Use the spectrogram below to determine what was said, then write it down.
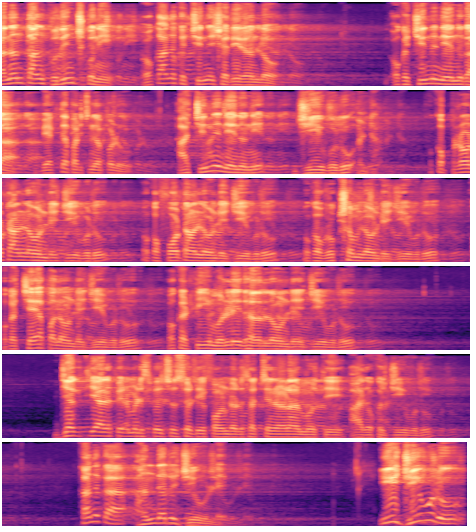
తనను తాను కుదించుకుని ఒకనొక చిన్ని శరీరంలో ఒక చిన్ని నేనుగా వ్యక్తపరిచినప్పుడు ఆ చిన్ని నేనుని జీవుడు అంట. ఒక ప్రోటాన్లో ఉండే జీవుడు ఒక ఫోటాన్లో ఉండే జీవుడు ఒక వృక్షంలో ఉండే జీవుడు ఒక చేపలో ఉండే జీవుడు ఒక టీ మురళీధరలో ఉండే జీవుడు. Jagtial pyramid spiritual society founder Satyanarayanamurthy అదొక జీవుడు. కనుక అందరూ జీవుళ్ళే. ఈ జీవుడు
